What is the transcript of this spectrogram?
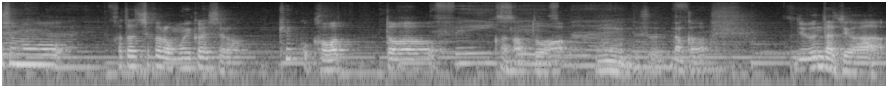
初の形から思い返したら結構変わったかなとは思うんです。なんか自分たちが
